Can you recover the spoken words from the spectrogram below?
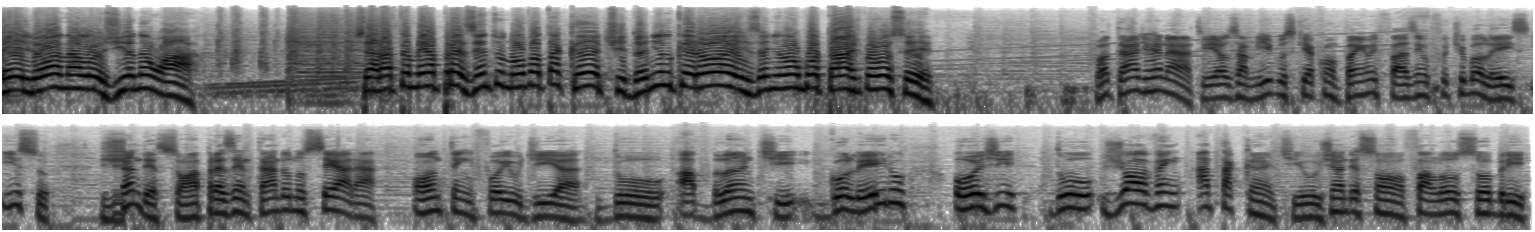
melhor analogia não há. O Ceará também apresenta o um novo atacante, Danilo Queiroz. Danilão, boa tarde para você. Boa tarde, Renato, e aos amigos que acompanham e fazem o futebolês. Isso, Janderson, apresentado no Ceará. Ontem foi o dia do hablante goleiro, hoje do jovem atacante. O Janderson falou sobre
